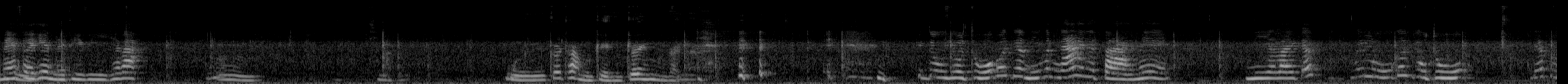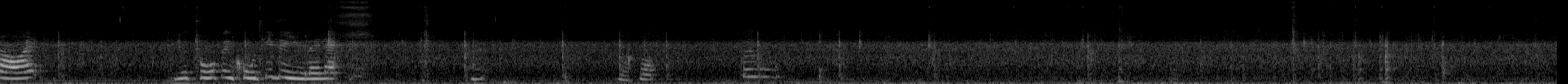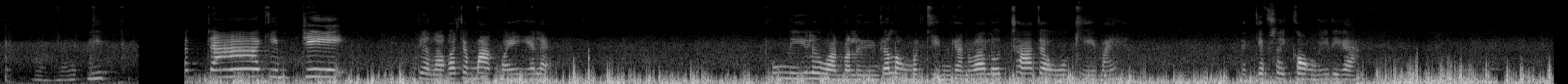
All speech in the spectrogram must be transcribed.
แม่เคยเห็นในทีวีใช่ปะอืมชิมมึงก็ทำเก่งเก่งๆเหมือนกันนะดู YouTube ว่าเดี๋ยวนี้มันง่ายจะตายแม่ มีอะไรก็ ไม่รู้ก็ YouTube เรียบร้อย YouTube เป็นครูที่ดีเลยแหละแล้วก็ปึ้งอะแม่ปิดจ้ากิมจิ เดี๋ยวเราก็จะหมักไว้อย่างเงี้ยแหละ พรุ่งนี้หรือวันมะรืนก็ลองมากินกันว่ารสชาติจะโอเคไหม เก็บใส่กล่องนี้ดีกว่า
